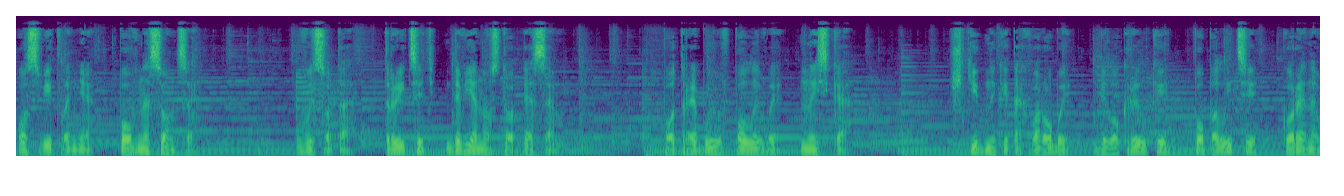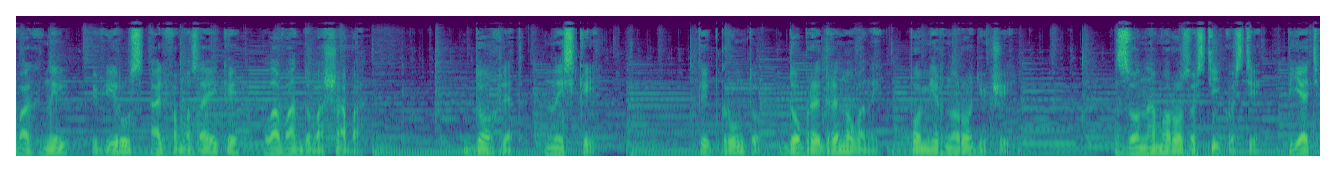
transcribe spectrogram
Освітлення повне сонце. Висота 30-90 см. Потребою в поливи низька. Шкідники та хвороби, білокрилки, попелиці, коренева гниль, вірус альфа-мозаїки, лавандова шаба. Догляд низький. Тип ґрунту добре дренований, помірно родючий. Зона морозостійкості 5-9.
